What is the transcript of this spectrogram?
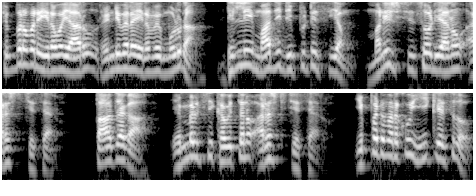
ఫిబ్రవరి ఇరవై ఆరు రెండు వేల ఇరవై మూడున ఢిల్లీ మాజీ డిప్యూటీ సీఎం మనీష్ సిసోడియాను అరెస్ట్ చేశారు. తాజాగా ఎమ్మెల్సీ కవితను అరెస్ట్ చేశారు. ఇప్పటి వరకు ఈ కేసులో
